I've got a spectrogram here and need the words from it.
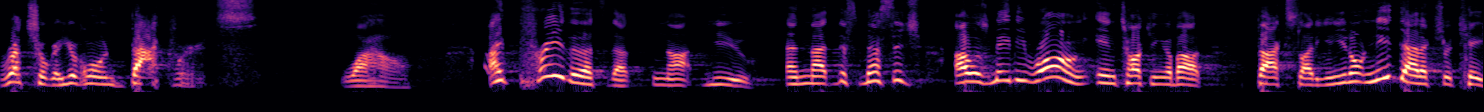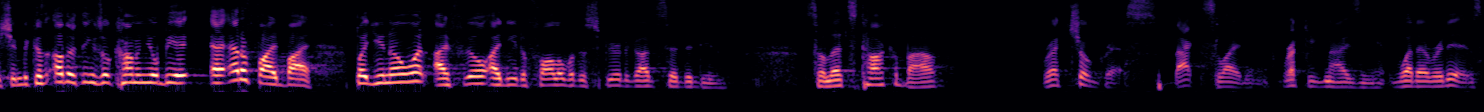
Retrogress. You're going backwards. Wow. I pray that that's that not you. And that this message, I was maybe wrong in talking about backsliding. And you don't need that exhortation because other things will come and you'll be edified by. But you know what? I feel I need to follow what the Spirit of God said to do. So let's talk about retrogress, backsliding, recognizing it, whatever it is.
